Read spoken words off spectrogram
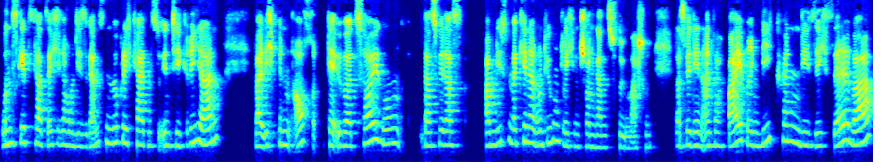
Uns geht es tatsächlich darum, diese ganzen Möglichkeiten zu integrieren, weil ich bin auch der Überzeugung, dass wir das am liebsten bei Kindern und Jugendlichen schon ganz früh machen, dass wir denen einfach beibringen, wie können die sich selber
